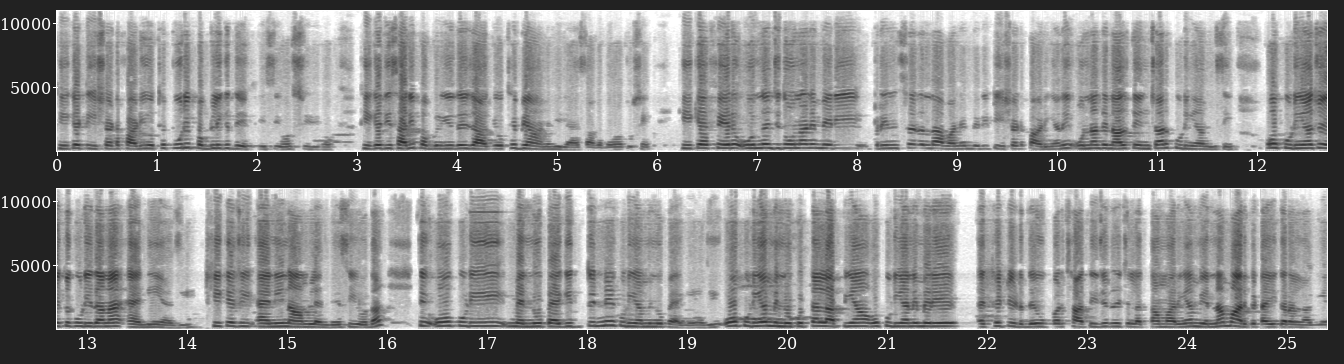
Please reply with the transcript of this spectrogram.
ਠੀਕ ਹੈ ਟੀ-ਸ਼ਰਟ ਫਾੜੀ, ਉੱਥੇ ਪੂਰੀ ਪਬਲਿਕ ਦੇਖ ਰਹੀ ਸੀ ਉਸ ਚੀਜ਼ ਨੂੰ। ਠੀਕ ਹੈ ਜੀ, ਸਾਰੀ ਪਬਲਿਕ ਦੇ ਜਾ ਕੇ ਉੱਥੇ ਬਿਆਨ ਵੀ ਲੈ ਸਕਦੇ ਹੋ ਤੁਸੀਂ। ਠੀਕ ਹੈ, ਫਿਰ ਉਹਨਾਂ ਜਦੋਂ ਉਹਨਾਂ ਨੇ ਮੇਰੀ ਪ੍ਰਿੰਸ ਰੰਧਾਵਾ ਨੇ ਮੇਰੀ ਟੀ-ਸ਼ਰਟ ਫਾੜੀਆਂ ਨੇ, ਉਹਨਾਂ ਦੇ ਨਾਲ ਤਿੰਨ ਚਾਰ ਕੁੜੀਆਂ ਵੀ ਸੀ। ਉਹ ਕੁੜੀਆਂ ਚੋਂ ਇੱਕ ਕੁੜੀ ਦਾ ਨਾਂ ਐਨੀ ਹੈ ਜੀ। ਠੀਕ ਹੈ ਜੀ ਐਨੀ ਨਾਮ ਲੈਂਦੇ ਸੀ ਉਹਦਾ। ਤੇ ਉਹ ਕੁੜੀ ਮੈਨੂੰ ਪੈ ਗਈ, ਤਿੰਨੇ ਕੁੜੀਆਂ ਮੈਨੂੰ ਪੈ ਗਈਆਂ ਜੀ। ਉਹ ਕੁੜੀਆਂ ਮੈਨੂੰ ਕੁੱਟਣ ਲੱਪੀਆਂ ਉਹ ਕੁੜੀਆਂ ਨੇ ਮੇਰੇ ਇੱਥੇ ਢਿੱਡ ਦੇ ਉੱਪਰ ਛਾਤੀ ਦੇ ਵਿੱਚ ਲੱਤਾਂ ਮਾਰੀਆਂ, ਮੇਰੇ ਨਾਲ ਮਾਰਕਟਾਈ ਕਰਨ ਲੱਗ ਗਈਆਂ।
